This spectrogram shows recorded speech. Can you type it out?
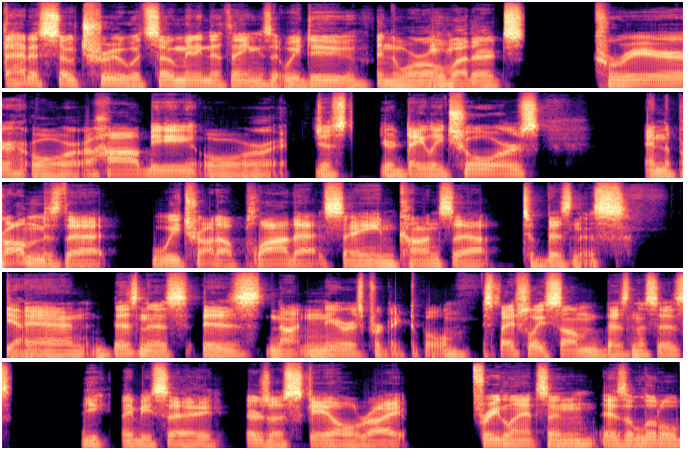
that is so true with so many of the things that we do in the world, Mhm. whether it's career or a hobby or just your daily chores. And the problem is that we try to apply that same concept to business. Yeah. And business is not near as predictable, especially some businesses. You maybe say there's a scale, right? Freelancing is a little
